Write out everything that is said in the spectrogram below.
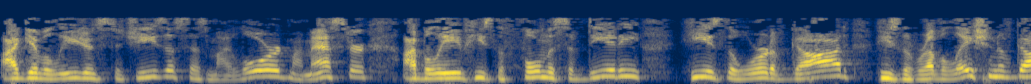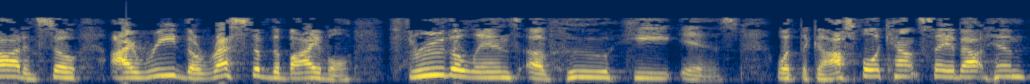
I give allegiance to Jesus as my Lord, my Master. I believe He's the fullness of deity. He is the Word of God. He's the revelation of God. And so I read the rest of the Bible through the lens of who He is, what the Gospel accounts say about Him,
